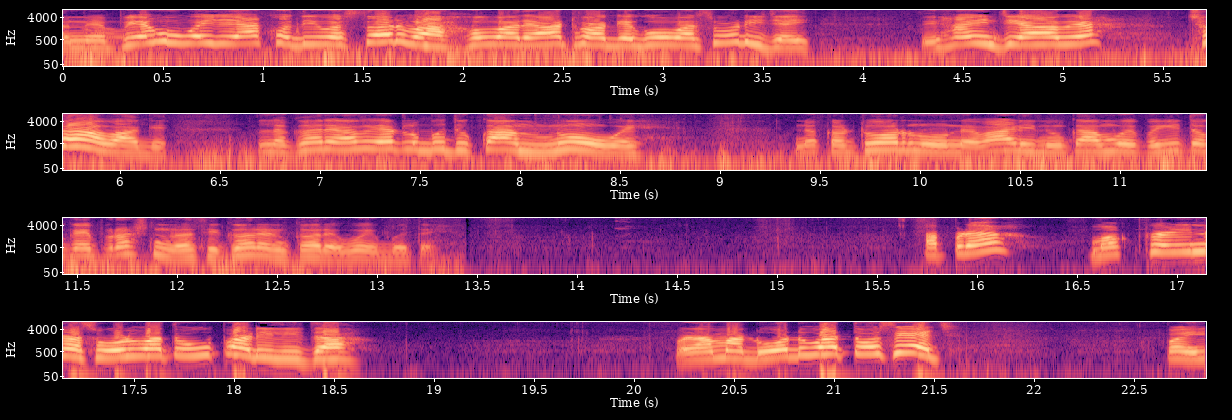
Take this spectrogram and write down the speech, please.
અને ભેહું હોય જાય આખો દિવસ સરવા. સવારે આઠ વાગે ગોવાર છોડી જાય. તે હાઈ આવે છ વાગે. એટલે ઘરે હવે એટલું બધું કામ ન હોય. નકર ઢોરનું ને વાડીનું કામ હોય પણ એ તો કઈ પ્રશ્ન નથી. ઘરે ને ઘરે હોય બધાય. આપણે મગફળીના છોડવા તો ઉપાડી લીધા. પણ આમાં દોડવા તો છે જ. પણ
